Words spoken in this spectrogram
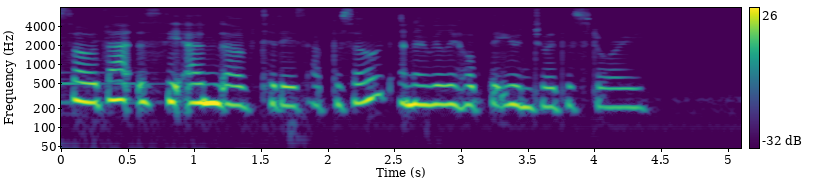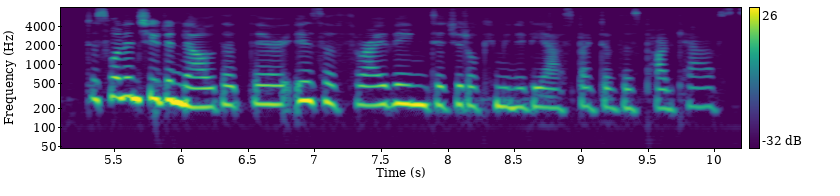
So, that is the end of today's episode, and I really hope that you enjoyed the story. Just wanted you to know that there is a thriving digital community aspect of this podcast.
